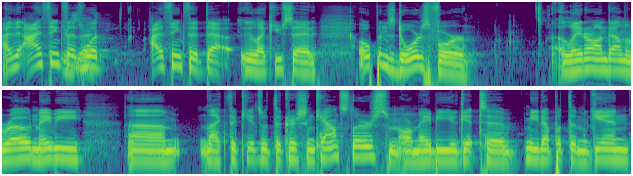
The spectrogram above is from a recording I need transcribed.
I th- I think that's what I think that that like you said opens doors for uh, later on down the road, maybe um, like the kids with the Christian counselors, or maybe you get to meet up with them again,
